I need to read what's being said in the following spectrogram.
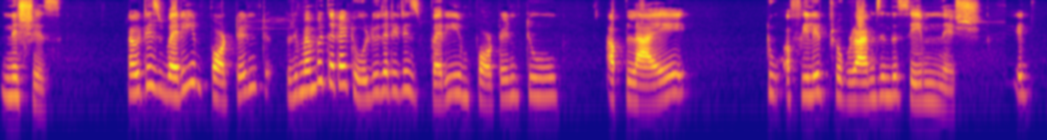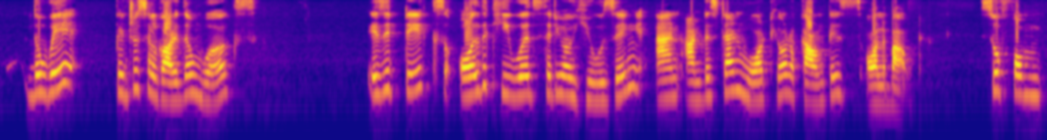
niches. Now it is very important, remember that I told you that it is very important to apply to affiliate programs in the same niche. It the way Pinterest algorithm works is it takes all the keywords that you're using and understand what your account is all about. So from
